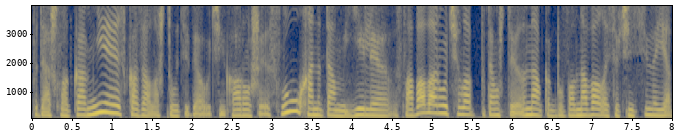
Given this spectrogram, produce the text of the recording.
подошла ко мне, сказала, что у тебя очень хороший слух, она там еле слова ворочила, потому что она как бы волновалась очень сильно, я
